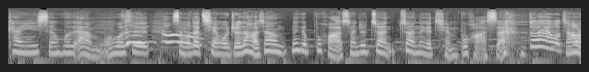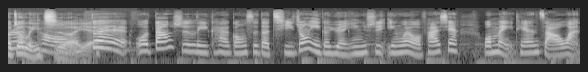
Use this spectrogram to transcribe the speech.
看医生或者按摩或是什么的钱，我觉得好像那个不划算，就赚赚那个钱不划算。对我，然后我就离职了耶。对我当时离开公司的其中一个原因，是因为我发现我每天早晚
